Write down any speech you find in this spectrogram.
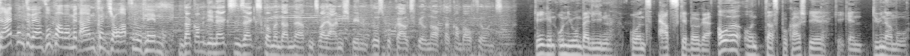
drei Punkte wären super, aber mit einem könnte ich auch absolut leben. Und dann kommen die nächsten sechs, kommen dann nach den zwei Heimspielen plus Pokalspiel noch, das kommt auch für uns gegen Union Berlin und Erzgebirge Aue und das Pokalspiel gegen Dynamo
